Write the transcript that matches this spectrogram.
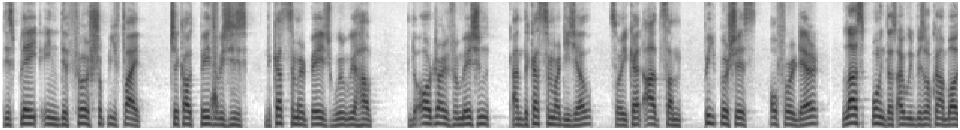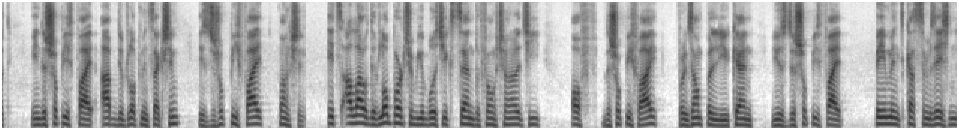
displayed in the first Shopify checkout page, which is the customer page where we have the order information and the customer detail. So you can add some pre-purchase offer there. Last point that I will be talking about in the Shopify app development section is the Shopify function. It's allowed developers to be able to extend the functionality of the Shopify. For example, you can use the Shopify payment customization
